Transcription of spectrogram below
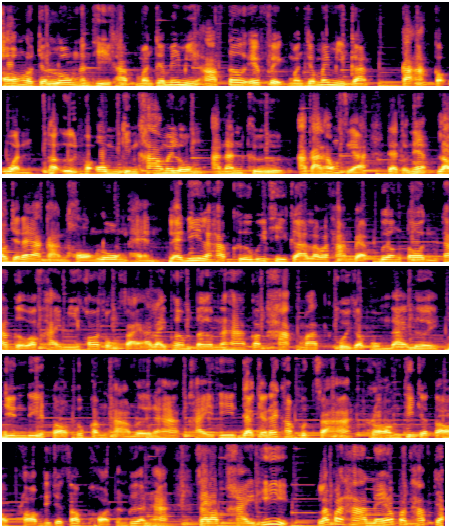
ท้องเราจะโล่งทันทีครับ มันจะไม่มี after effect มันจะไม่มีการ กระอักกระอ่วนผะอืดผะอมกินข้าวไม่ลง อันนั้นคืออาการท้องเสีย แต่ตัวเนี้ยเราจะได้อาการท้องโล่งแทน และนี่แหละครับคือวิธีการรับประทานแบบเบื้องต้น ถ้าเกิดว่าใครมีข้อสงสัยอะไรเพิ่มเติมนะฮะก็ทักมาคุยกับผมได้เลย ยินดีตอบทุกคำถามเลยนะฮะใครที่อยากจะได้คำปรึกษา พร้อมที่จะตอบพร้อมที่จะซัพพอร์ตเพื่อนๆฮะสำหรับใครที่รับประทานแล้วประทับใจ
